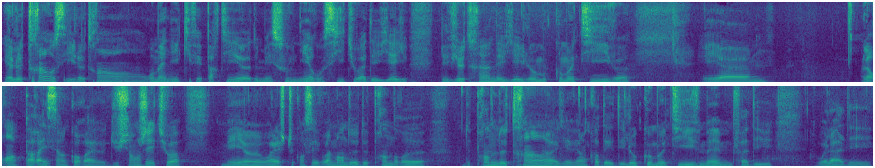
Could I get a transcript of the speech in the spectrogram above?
Il y a le train aussi, le train en Roumanie qui fait partie euh, de mes souvenirs aussi, tu vois, des vieilles, des vieux trains, des vieilles locomotives. Et euh, alors pareil, c'est encore euh, dû changer, tu vois, mais ouais, je te conseille vraiment de, prendre, de prendre le train. Il y avait encore des, locomotives même, enfin des, voilà, des,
